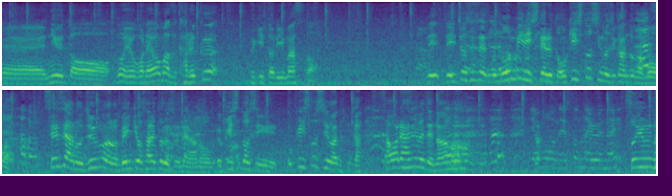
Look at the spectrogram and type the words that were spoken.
えー、ニュートの汚れをまず軽く拭き取りますと。でで一応先生のんびりしてるとオキシトシンの時間とかも先生あの十分あの勉強されてるんですよね。あの オキシトシンオキシトシンはなんか触り始めて何分？いやもうねそんな言えないそういう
